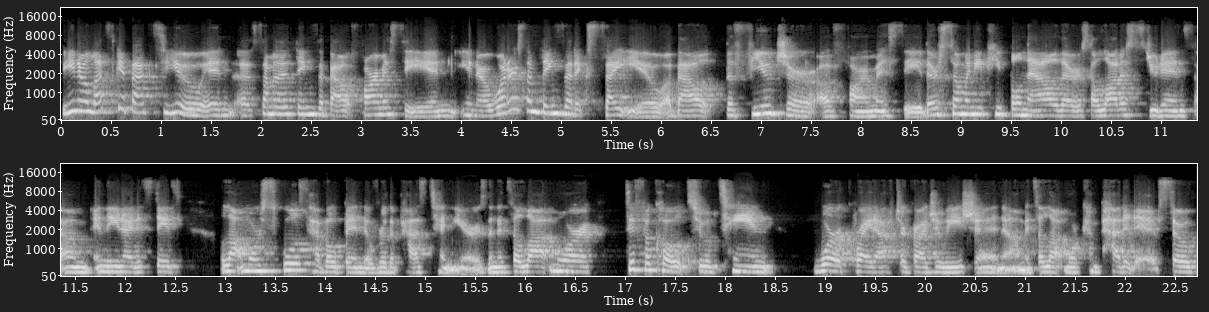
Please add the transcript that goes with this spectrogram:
but you know, let's get back to you and uh, some of the things about pharmacy. And you know, what are some things that excite you about the future of pharmacy? There's so many people now. There's a lot of students um, in the United States. A lot more schools have opened over the past 10 years, and it's a lot more difficult to obtain work right after graduation. Um, it's a lot more competitive. So,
